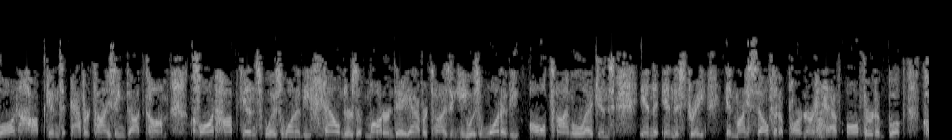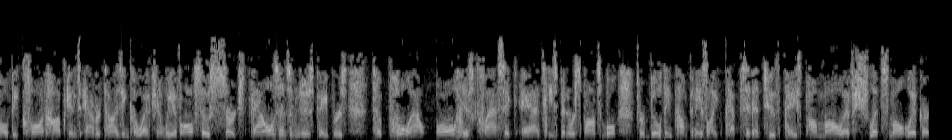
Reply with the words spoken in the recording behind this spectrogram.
ClaudeHopkinsAdvertising.com. Claude Hopkins was one of the founders of modern day advertising. He was one of the all-time legends in the industry, and myself and a partner have authored a book called the Claude Hopkins Advertising advertising collection. We have also searched thousands of newspapers to pull out all his classic ads. He's been responsible for building companies like Pepsodent toothpaste, Palmolive, Schlitz malt liquor,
